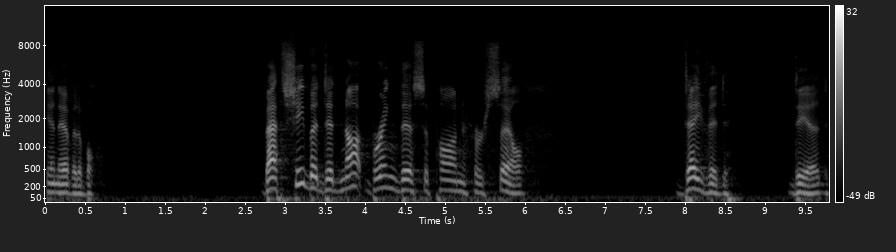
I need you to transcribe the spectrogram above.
inevitable. Bathsheba did not bring this upon herself. David did.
